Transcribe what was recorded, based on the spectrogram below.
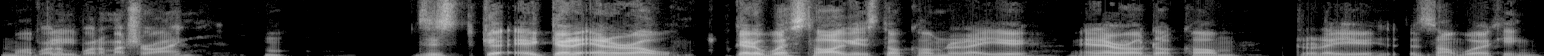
might What, be what am I trying? just go, uh, go to NRL. Go to westtigers.com.au, nrl.com.au. It's not working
